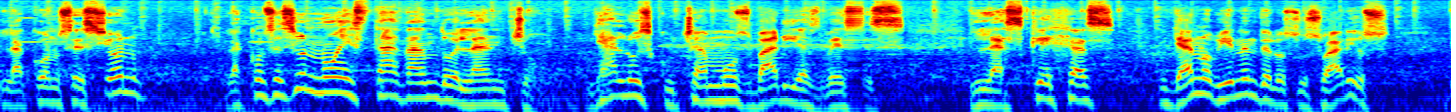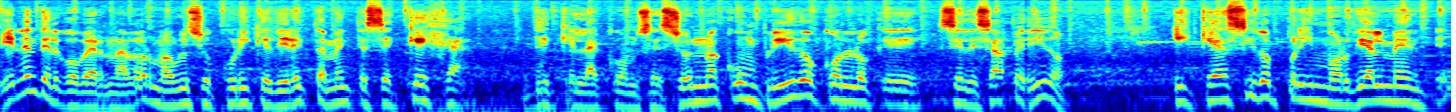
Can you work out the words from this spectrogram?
La concesión, la concesión no está dando el ancho. Ya lo escuchamos varias veces. Las quejas ya no vienen de los usuarios, vienen del gobernador Mauricio Curi que directamente se queja de que la concesión no ha cumplido con lo que se les ha pedido. Y que ha sido primordialmente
